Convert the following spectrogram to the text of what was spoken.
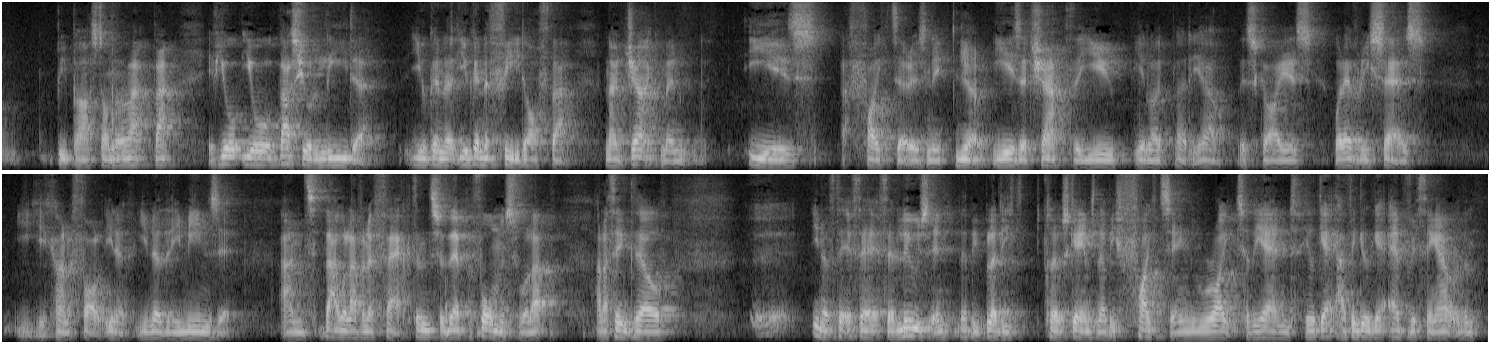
be passed on. And that, that if you're, you're that's your leader, you're gonna you're gonna feed off that. Now Jackman, he is a fighter, isn't he? Yeah. He is a chap that you you're like bloody hell. This guy is whatever he says, you, you kind of follow. You know, you know that he means it, and that will have an effect. And so their performance will up, and I think they'll. Uh, you know, if they if they if they're losing, there'll be bloody close games, and they'll be fighting right to the end. He'll get, I think, he'll get everything out of them.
